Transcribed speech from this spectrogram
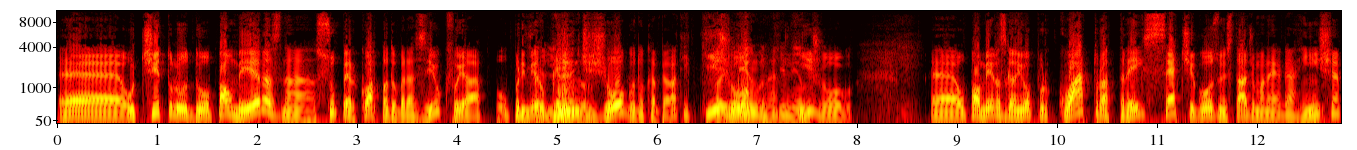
É, o título do Palmeiras na Supercopa do Brasil, que foi a- o primeiro Foi grande jogo do campeonato. E que Foi jogo, lindo, né? que lindo. jogo. É, o Palmeiras ganhou por 4 a 3 sete gols no estádio Mané Garrincha.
